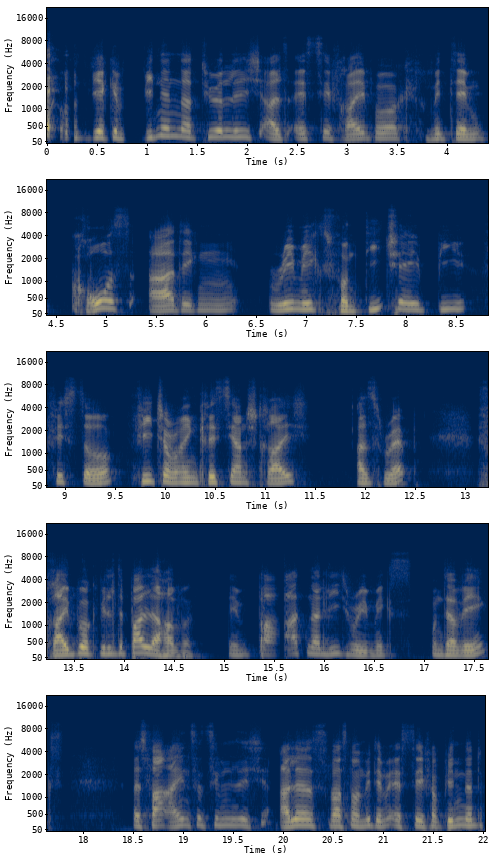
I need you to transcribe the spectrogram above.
und wir gewinnen natürlich als SC Freiburg mit dem großartigen Remix von DJ B. Fisto featuring Christian Streich als Rap. Freiburg will de Balle haben. Im Partner Lied Remix unterwegs. Es vereint so ziemlich alles, was man mit dem SC verbindet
